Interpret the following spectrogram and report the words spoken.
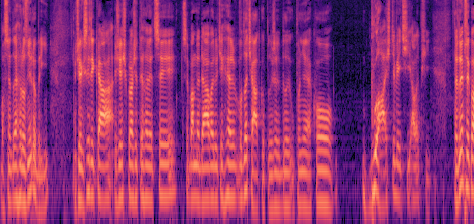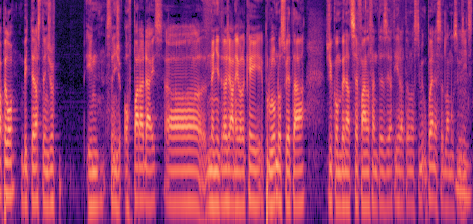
vlastně to je hrozně dobrý. Takže jak si říká, že je škoda, že tyhle věci třeba nedávají do těch her od začátku, protože by byly úplně jako buá, ještě větší a lepší. Tak to mě překvapilo, byť teda Stranger in Stranger of Paradise. Uh, není teda žádný velký průlom do světa, že kombinace Final Fantasy a té hratelnosti mi úplně nesedla, musím Hmm. říct.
